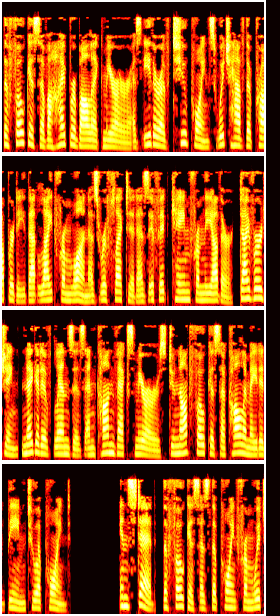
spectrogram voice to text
The focus of a hyperbolic mirror is either of two points which have the property that light from one is reflected as if it came from the other. Diverging negative lenses and convex mirrors do not focus a collimated beam to a point. Instead, the focus is the point from which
